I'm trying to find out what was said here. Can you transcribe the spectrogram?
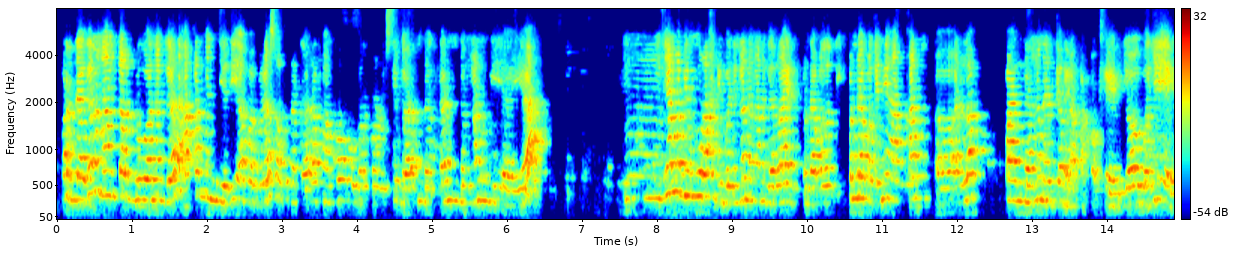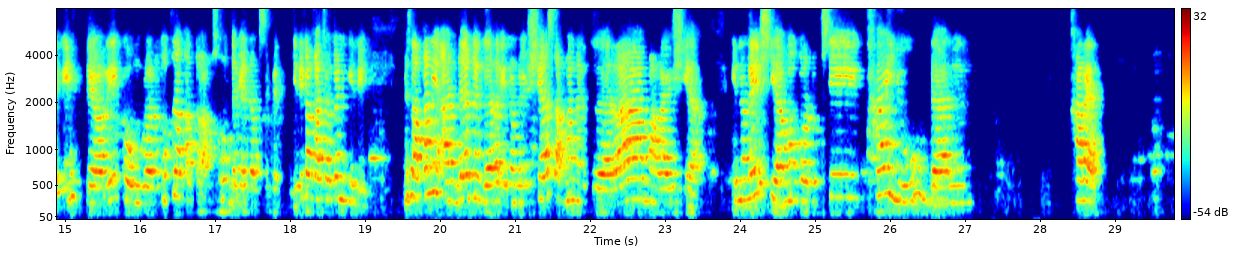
Perdagangan antar dua negara akan menjadi apabila suatu negara mampu berproduksi barang dengan dengan biaya hmm, yang lebih murah dibandingkan dengan negara lain. Pendapat pendapat ini akan uh, adalah pandangan dari teori apa? Oke, okay, jawabannya ya ini teori keunggulan mutlak atau absolut dari Adam Smith. Jadi kakak contohin gini, misalkan nih ada negara Indonesia sama negara Malaysia. Indonesia memproduksi kayu dan karet.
